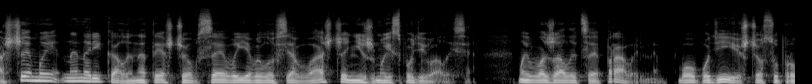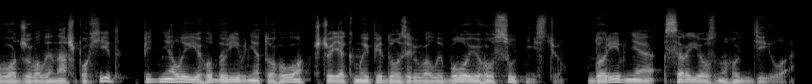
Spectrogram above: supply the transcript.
А ще ми не нарікали на те, що все виявилося важче, ніж ми сподівалися. Ми вважали це правильним, бо події, що супроводжували наш похід, підняли його до рівня того, що, як ми підозрювали, було його сутністю, до рівня серйозного діла.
